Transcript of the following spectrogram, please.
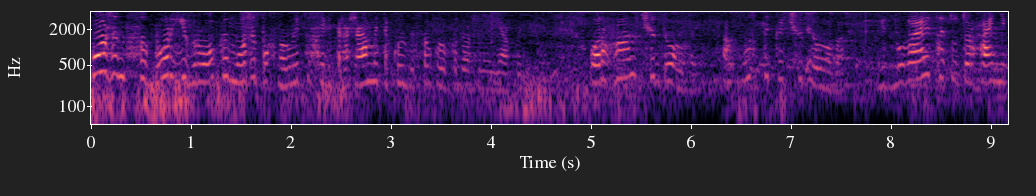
кожен собор Європи може похвалитися вітражами такої високої художньої якості. Орган чудовий, акустика чудова. Відбуваються тут органні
